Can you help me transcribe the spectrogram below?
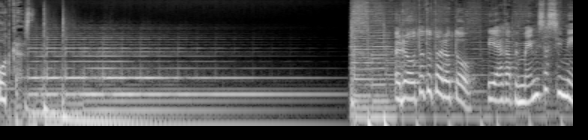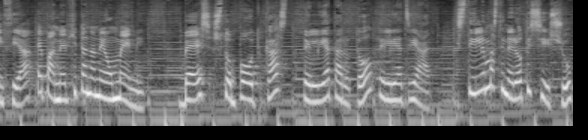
Podcast. Ρώτα το ταρωτό. Η αγαπημένη σας συνήθεια επανέρχεται ανανεωμένη. Μπες στο podcast.tarotot.gr Στείλε μας την ερώτησή σου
